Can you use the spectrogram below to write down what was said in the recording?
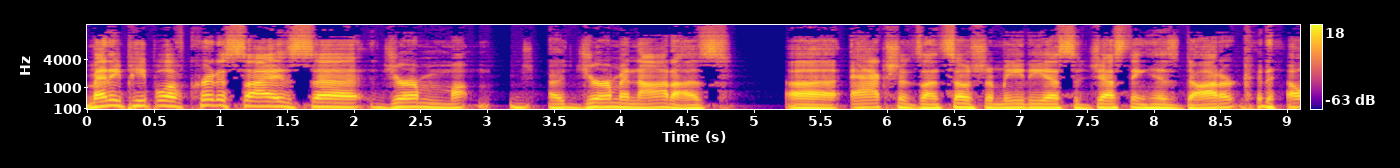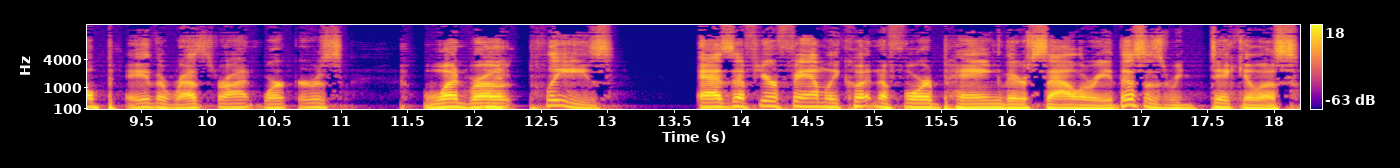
Many people have criticized uh, Germ- uh, Germanotta's uh, actions on social media, suggesting his daughter could help pay the restaurant workers. One wrote, please, as if your family couldn't afford paying their salary. This is ridiculous.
